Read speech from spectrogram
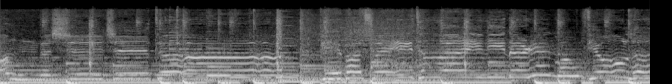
忘的是值得。别把最疼爱你的人弄丢了，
